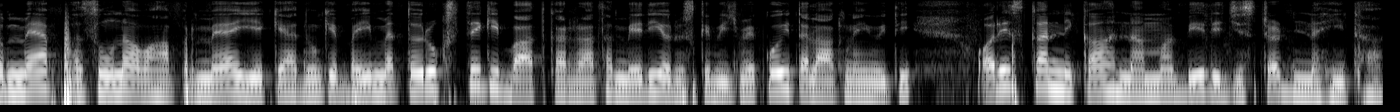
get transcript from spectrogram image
तो मैं फंसूँ ना वहाँ पर, मैं ये कह दूँ कि भाई मैं तो रुखते की बात कर रहा था, मेरी और उसके बीच में कोई तलाक नहीं हुई थी और इसका निकाह नामा भी रजिस्टर्ड नहीं था।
